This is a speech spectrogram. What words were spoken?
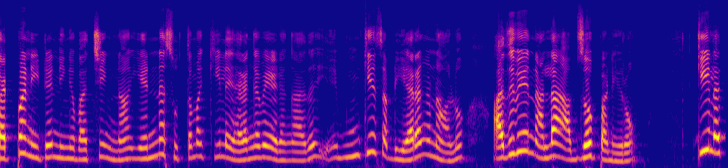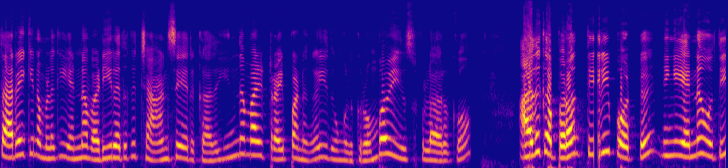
கட் பண்ணிவிட்டு நீங்கள் வச்சிங்கன்னா எண்ணெய் சுத்தமாக கீழே இறங்கவே இறங்காது. இன்கேஸ் அப்படி இறங்குனாலும் அதுவே நல்லா அப்சர்வ் பண்ணிடும் கீழே தரைக்கு நம்மளுக்கு எண்ணெய் வடிகிறதுக்கு சான்ஸே இருக்காது. இந்த மாதிரி ட்ரை பண்ணுங்கள் இது உங்களுக்கு ரொம்பவே யூஸ்ஃபுல்லாக இருக்கும். அதுக்கப்புறம் திரி போட்டு நீங்கள் எண்ணெய் ஊற்றி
